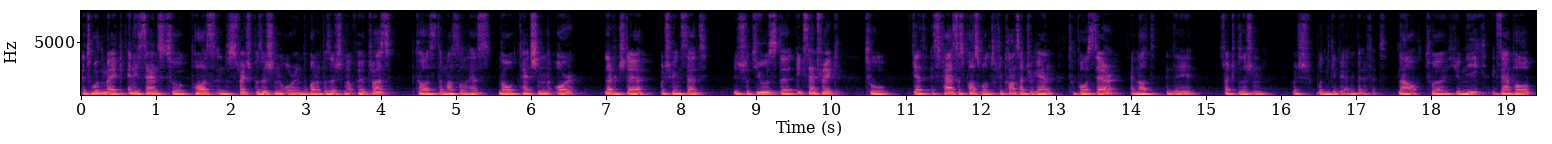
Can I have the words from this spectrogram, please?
It wouldn't make any sense to pause in the stretch position or in the bottom position of hip thrust because the muscle has no tension or leverage there, which means that you should use the eccentric to get as fast as possible to the concentric again to pause there and not in the stretch position, which wouldn't give you any benefit. Now, to a unique example,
